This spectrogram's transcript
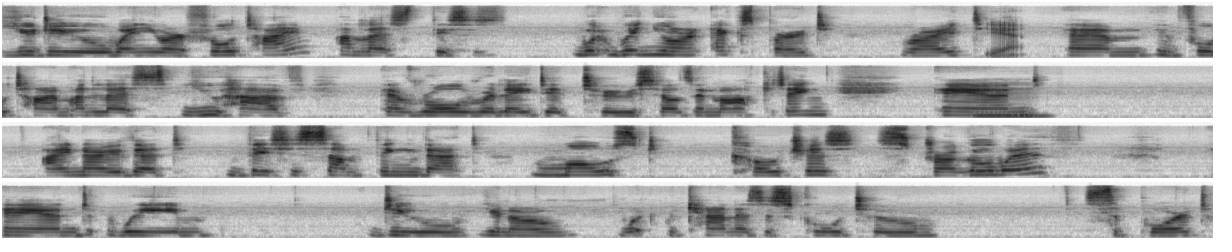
you do when you are full time, unless this is when you're an expert, right? Yeah. Um, in full time, unless you have a role related to sales and marketing, and mm. I know that this is something that most coaches struggle with, and we do, you know, what we can as a school to support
